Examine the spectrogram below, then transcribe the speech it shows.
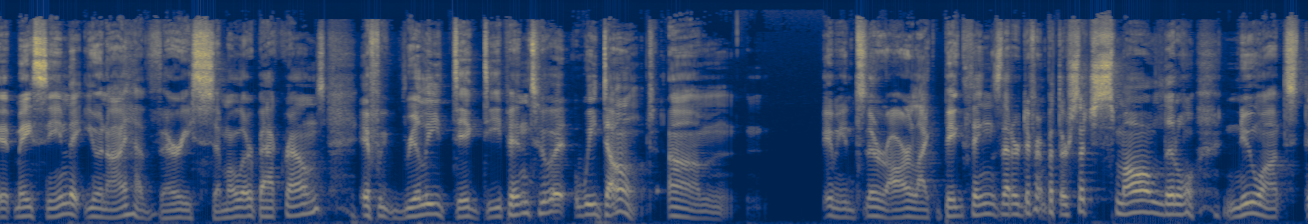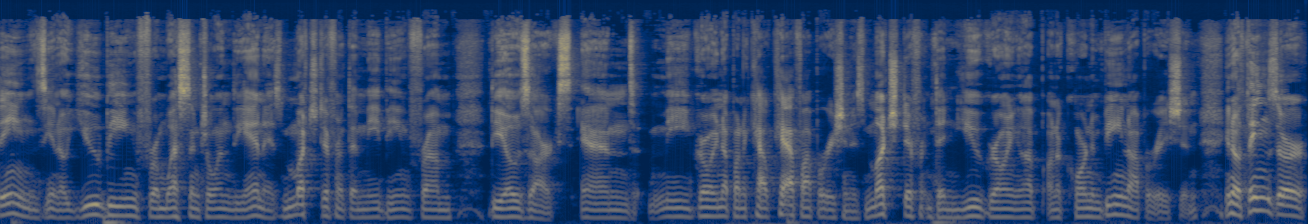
it may seem that you and I have very similar backgrounds. If we really dig deep into it, we don't. Um, I mean, there are like big things that are different, but they're such small, little, nuanced things. You know, you being from West Central Indiana is much different than me being from the Ozarks, and me growing up on a cow calf operation is much different than you growing up on a corn and bean operation. You know, things are,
